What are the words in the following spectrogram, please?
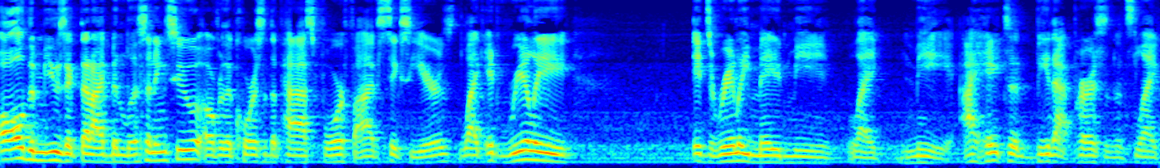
all the music that I've been listening to over the course of the past four, five, six years, like it really, it's really made me like me. I hate to be that person that's like,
